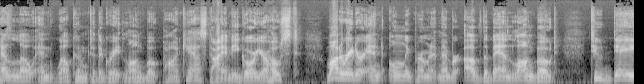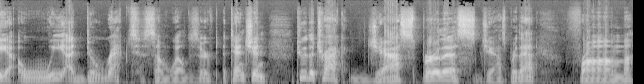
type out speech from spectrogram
Hello and welcome to the Great Longboat Podcast. I am Igor, your host, moderator, and only permanent member of the band Longboat. Today, we uh, direct some well deserved attention to the track Jasper This, Jasper That from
